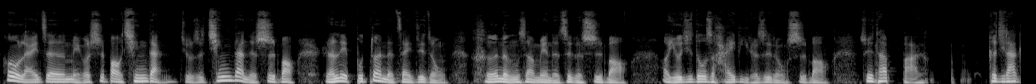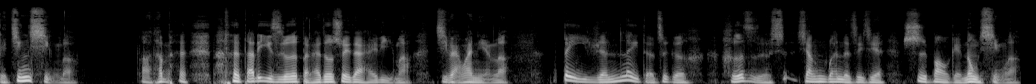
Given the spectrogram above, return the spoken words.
后来这美国试爆氢弹，就是氢弹的试爆，人类不断的在这种核能上面的这个试爆啊，尤其都是海底的这种试爆，所以他把哥吉拉给惊醒了啊。他们他的他的意思就是本来都睡在海底嘛，几百万年了，被人类的这个核子相关的这些试爆给弄醒了。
